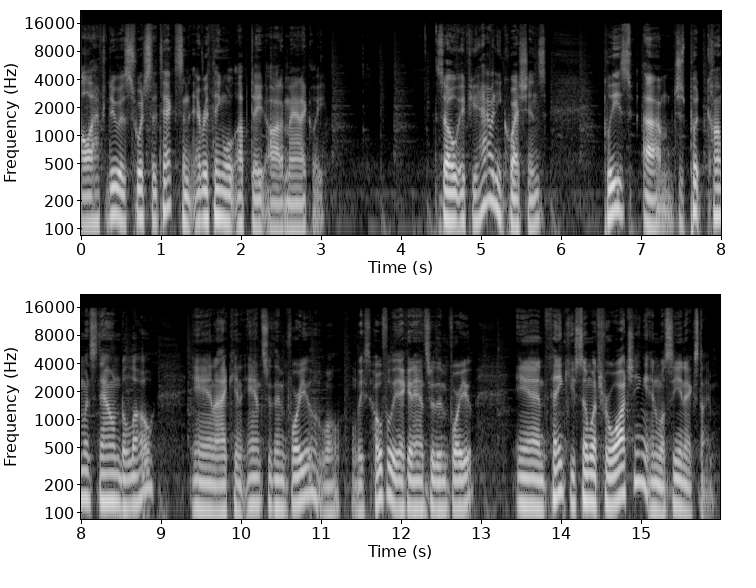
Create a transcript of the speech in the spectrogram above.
all I have to do is switch the text and everything will update automatically. So if you have any questions, please um, just put comments down below and I can answer them for you. Well, at least hopefully I can answer them for you. And thank you so much for watching, and we'll see you next time.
